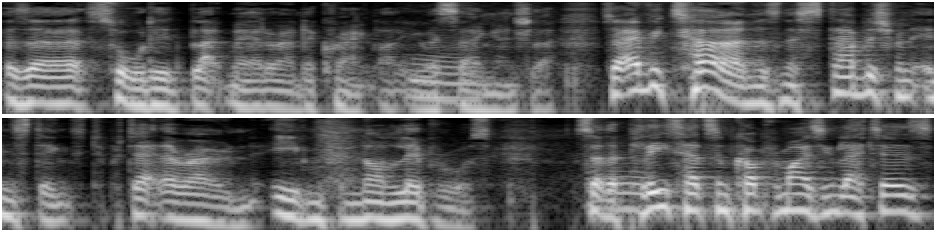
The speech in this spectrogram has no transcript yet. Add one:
as a sordid blackmailer and a crank, like you were mm. saying, Angela. So every turn, there's an establishment instinct to protect their own, even from non-liberals. So the mm. police had some compromising letters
